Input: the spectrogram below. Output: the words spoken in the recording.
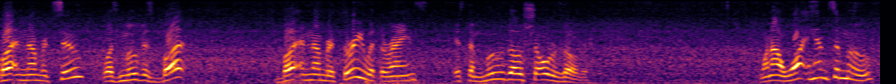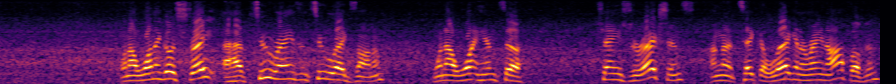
Button number two was move his butt. Button number three with the reins is to move those shoulders over. When I want him to move, when I want to go straight, I have two reins and two legs on him. When I want him to change directions, I'm going to take a leg and a rein off of him.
